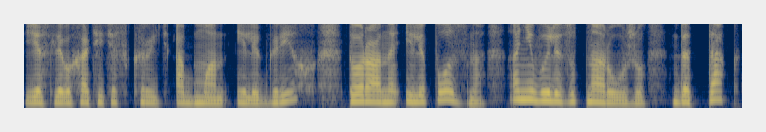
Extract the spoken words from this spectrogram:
Если вы хотите скрыть обман или грех, то рано или поздно они вылезут наружу, да так,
